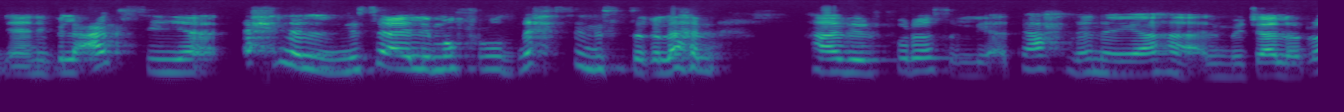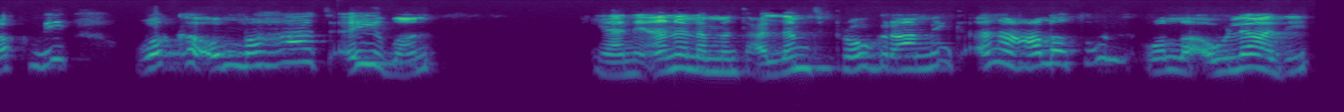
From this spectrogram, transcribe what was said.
يعني بالعكس هي إحنا النساء اللي مفروض نحسن استغلال هذه الفرص اللي أتاح لنا إياها المجال الرقمي. وكأمهات أيضا يعني أنا لما تعلمت programming أنا على طول والله أولادي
